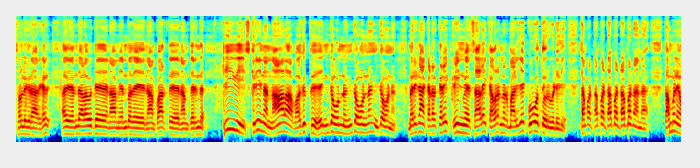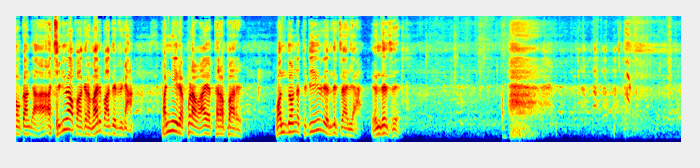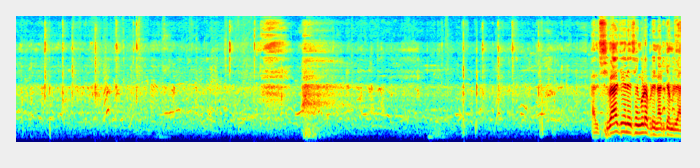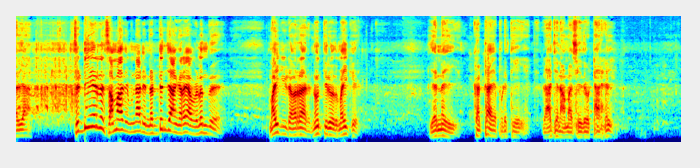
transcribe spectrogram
சொல்லுகிறார்கள் அது எந்த அளவுக்கு நாம் என்பதை நாம் பார்த்து நாம் தெரிந்து டிவி ஸ்க்ரீனை நாளாக வகுத்து இங்கே ஒன்று இங்கே ஒன்று இங்கே ஒன்று மெரினா கடற்கரை கிரீன்வே சாலை கவர்னர் மாளிகை கூவத்தூர் விடுதி டப்பா டப்பா டப்பா டப்பா நான் தமிழை உட்காந்து ஆ சினிமா பார்க்குற மாதிரி பார்த்துட்டு இருக்கான் பன்னீர் எப்படா வாயை திறப்பார் வந்தோன்னே திடீர்னு எந்திரிச்சாரியா எந்திரிச்சு அது சிவாஜி கணேசன் கூட இப்படி நடிக்க முடியாதியா? திடீர்னு சமாதி முன்னாடி நெட்டுஞ்சாங்கறையா விழுந்து மைக்கிட்ட வர்றாரு நூற்றி இருபது மைக்கு. என்னை கட்டாயப்படுத்தி ராஜினாமா செய்து விட்டார்கள்.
